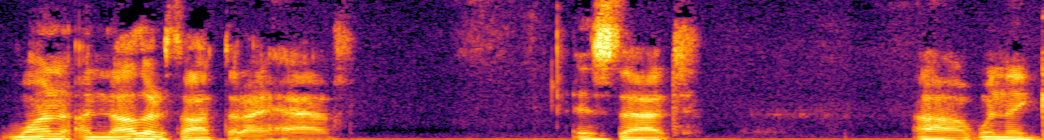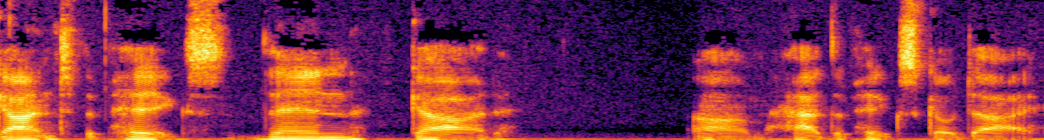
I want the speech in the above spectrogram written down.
one another thought that I have is that uh, when they got into the pigs, then God um, had the pigs go die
